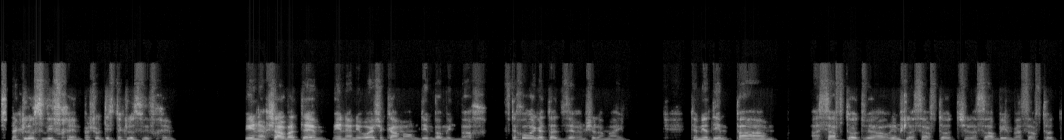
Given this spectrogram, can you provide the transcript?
תסתכלו סביבכם, פשוט תסתכלו סביבכם. הנה, עכשיו אתם, הנה, אני רואה שכמה עומדים במטבח. תפתחו רגע את הזרם של המים. אתם יודעים, פעם הסבתות וההורים של הסבתות, של הסבים והסבתות,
